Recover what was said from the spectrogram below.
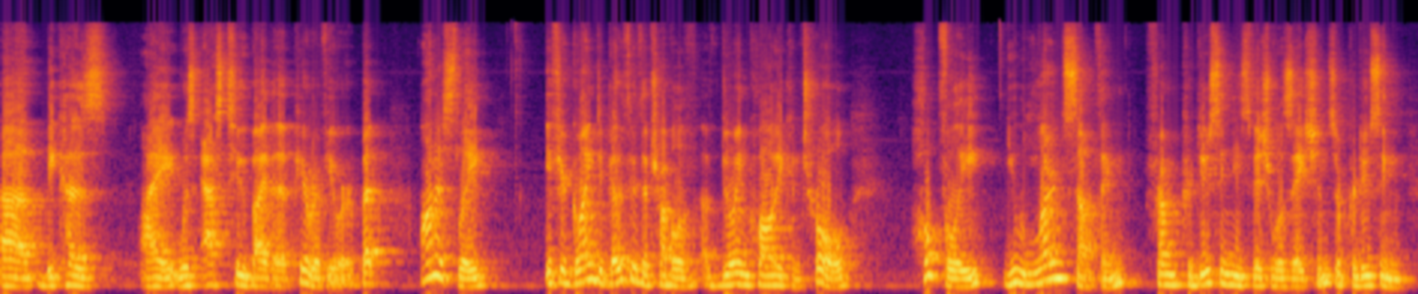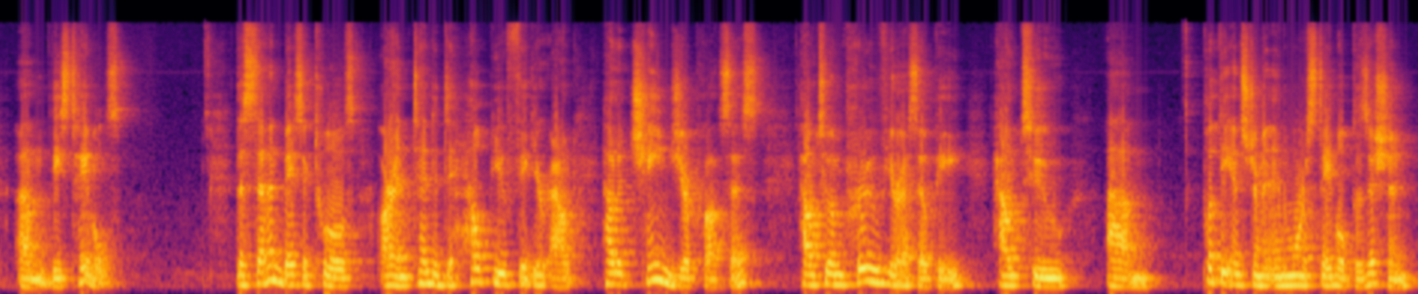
uh, because I was asked to by the peer reviewer. But honestly, if you're going to go through the trouble of, of doing quality control, hopefully you learn something from producing these visualizations or producing um, these tables. The seven basic tools are intended to help you figure out how to change your process, how to improve your SOP, how to um, put the instrument in a more stable position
